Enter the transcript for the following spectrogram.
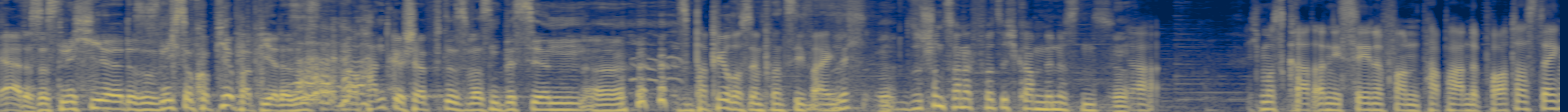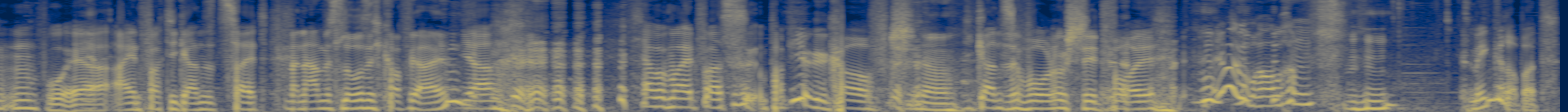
Ja, das ist nicht hier, das ist nicht so Kopierpapier, das ist halt noch handgeschöpftes, was ein bisschen. Äh, Das ist ein Papyrus im Prinzip eigentlich. Das ist schon 240 Gramm mindestens. Ja. Ich muss gerade an die Szene von Papa and the Porters denken, wo er einfach die ganze Zeit. Mein Name ist los, ich kaufe hier ein. Ja, ich habe mal etwas Papier gekauft. Genau. Die ganze Wohnung steht voll. Immer gebrauchen. Mengenrabatt.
